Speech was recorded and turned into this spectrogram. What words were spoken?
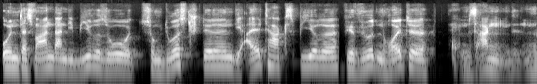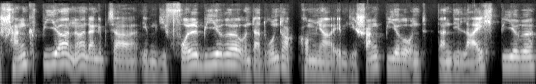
und das waren dann die Biere so zum Durststillen, die Alltagsbiere. Wir würden heute sagen, ein Schankbier, ne? dann gibt's ja eben die Vollbiere und darunter kommen ja eben die Schankbiere und dann die Leichtbiere.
